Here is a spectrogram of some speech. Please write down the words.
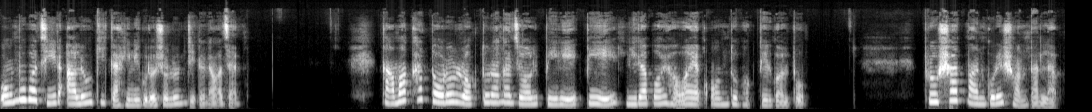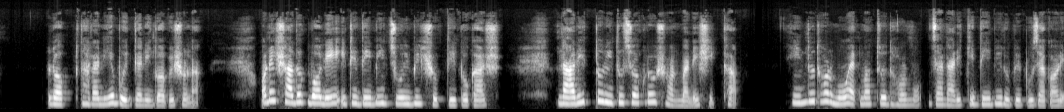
অম্বুবাচীর অলৌকিক কাহিনীগুলো চলুন জেনে নেওয়া যাক। কামাখ্যার তরল রক্তরাঙা জল পেরে পেয়ে নিরাপয় হওয়া এক অন্ধভক্তের গল্প। প্রসাদ পান করে সন্তান লাভ। রক্তধারা নিয়ে বৈজ্ঞানিক গবেষণা। অনেক সাধক বলে এটি দেবীর জৈবিক শক্তির প্রকাশ। নারীত্ব ঋতুচক্র সম্মানের শিক্ষা। হিন্দু ধর্ম একমাত্র ধর্ম যা নারীকে দেবী রূপে পূজা করে।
